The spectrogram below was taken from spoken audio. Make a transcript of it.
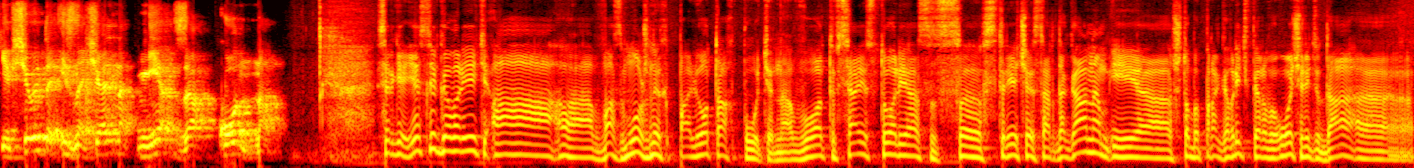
и все это изначально незаконно. Сергей, если говорить о, о возможных полетах Путина, вот вся история с, с встречей с Эрдоганом и э, чтобы проговорить в первую очередь, да,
